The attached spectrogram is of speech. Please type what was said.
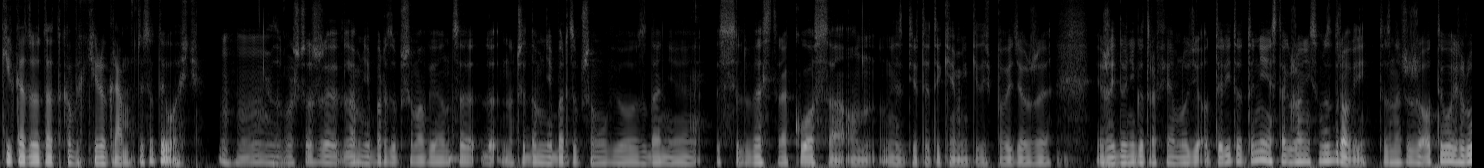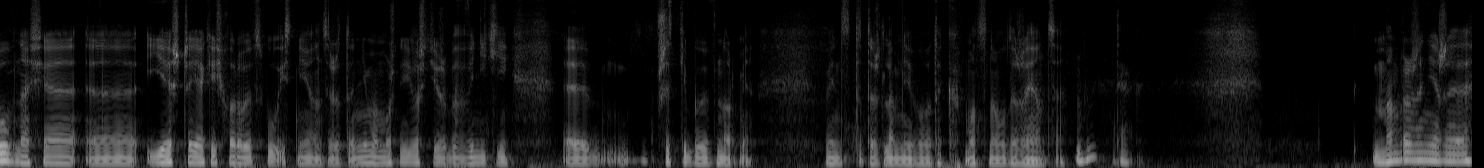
kilka dodatkowych kilogramów, to jest otyłość. Mhm, zwłaszcza, że dla mnie bardzo przemawiające, do, znaczy do mnie bardzo przemówiło zdanie Sylwestra Kłosa. On, on jest dietetykiem i kiedyś powiedział, że jeżeli do niego trafiają ludzie otyli, to to nie jest tak, że oni są zdrowi. To znaczy, że otyłość równa się e, jeszcze jakieś choroby współistniejące, że to nie ma możliwości, żeby wyniki e, wszystkie były w normie. Więc to też dla mnie było tak mocno uderzające. Mhm, tak. Mam wrażenie, że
